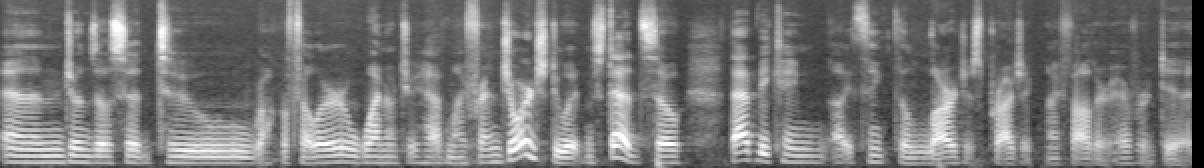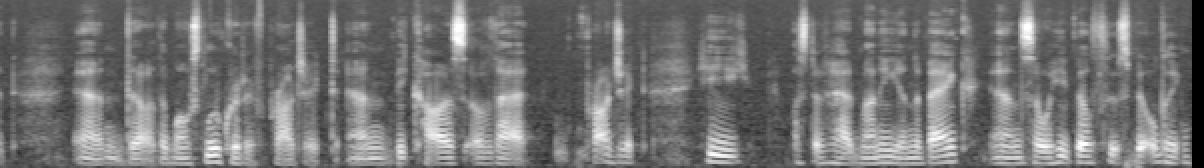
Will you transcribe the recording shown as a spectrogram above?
And Junzo said to Rockefeller, why don't you have my friend George do it instead? So that became, I think, the largest project my father ever did and uh, the most lucrative project. And because of that project, he must have had money in the bank, and so he built this building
